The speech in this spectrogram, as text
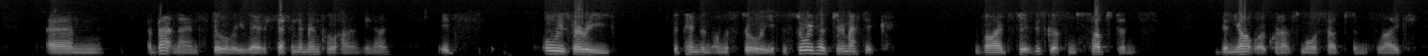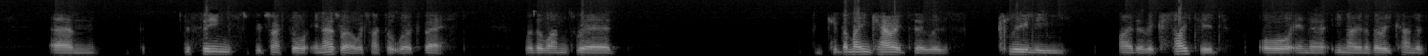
um, a Batman story where it's set in a mental home. You know, it's always very dependent on the story. If the story has dramatic vibes to it, if it's got some substance, then the artwork will have more substance. Like um, the scenes which I thought in Azrael, which I thought worked best, were the ones where the main character was clearly either excited or in a you know in a very kind of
